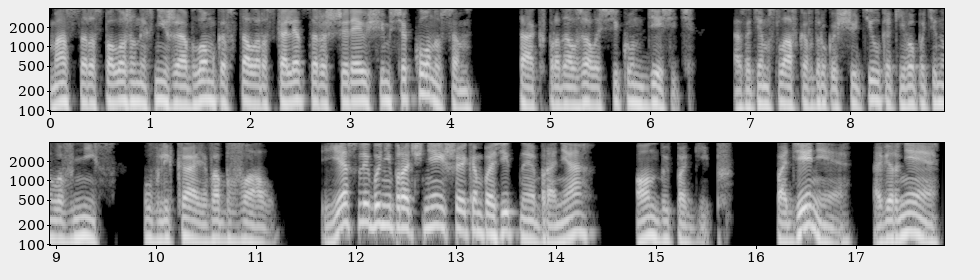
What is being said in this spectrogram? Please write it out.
Масса расположенных ниже обломков стала раскаляться расширяющимся конусом. Так продолжалось секунд десять. А затем Славка вдруг ощутил, как его потянуло вниз, увлекая в обвал. Если бы не прочнейшая композитная броня, он бы погиб. Падение, а вернее,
